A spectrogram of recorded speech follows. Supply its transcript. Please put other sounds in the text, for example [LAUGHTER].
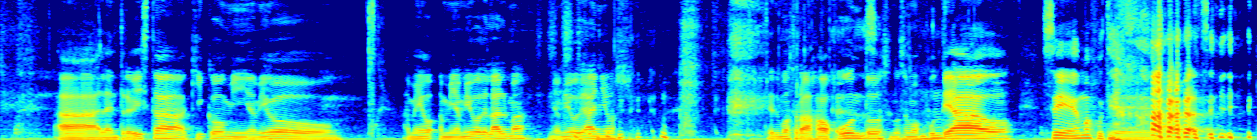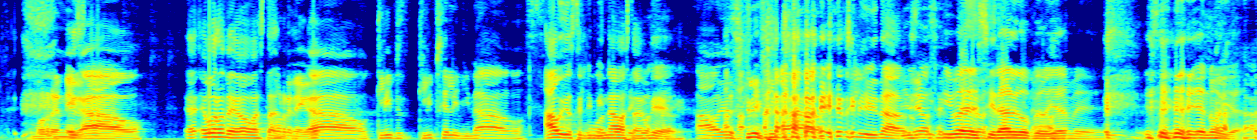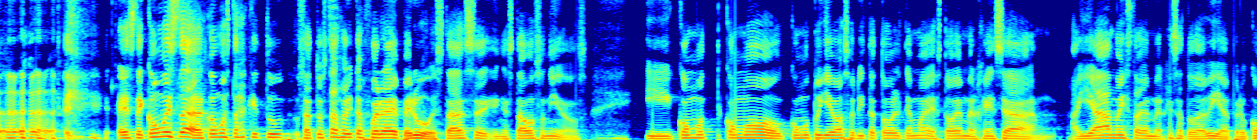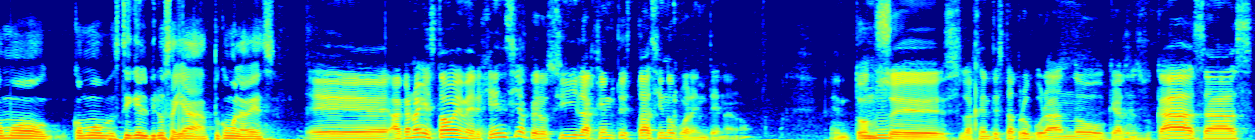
a la entrevista aquí con mi amigo, amigo, a mi amigo del alma, mi amigo de años. [LAUGHS] hemos trabajado juntos, nos hemos puteado. Sí, hemos puteado. Eh, hemos renegado. Eh, hemos renegado bastante. Hemos renegado, clips, clips eliminados. Audios eliminados también. [LAUGHS] Audios eliminados. Audios eliminados. Iba a decir algo, pero ya me. [LAUGHS] [LAUGHS] ya no, ya. Este, ¿cómo estás? ¿Cómo estás que tú. O sea, tú estás ahorita fuera de Perú, estás en Estados Unidos. ¿Y cómo, cómo, cómo tú llevas ahorita todo el tema de estado de emergencia? Allá no hay estado de emergencia todavía, pero ¿cómo, cómo sigue el virus allá? ¿Tú cómo la ves? Eh, acá no hay estado de emergencia, pero sí la gente está haciendo cuarentena, ¿no? Entonces la gente está procurando quedarse en sus casas.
